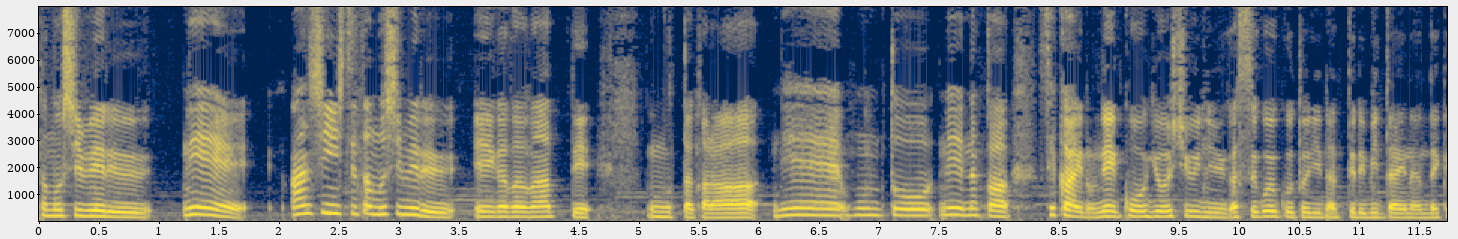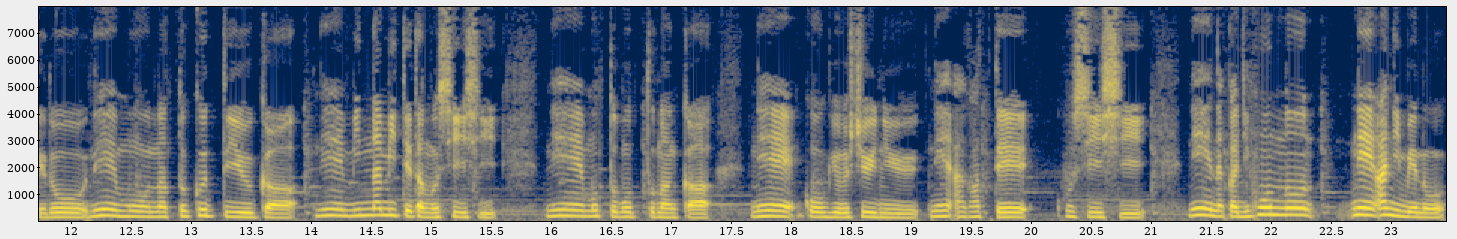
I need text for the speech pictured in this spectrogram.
楽しめる、ね、安心して楽しめる映画だなって思ったから、ね、本当ね、なんか世界のね、興行収入がすごいことになってるみたいなんだけど、ね、もう納得っていうか、ね、みんな見て楽しいし、ね、もっともっとなんか、ね、興行収入ね、上がって欲しいし、ねなんか日本のね、アニメの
